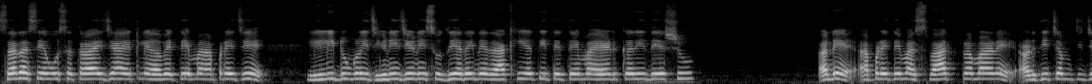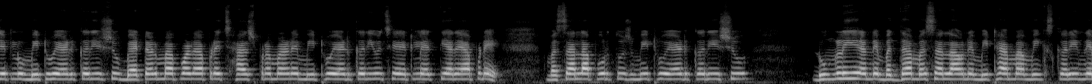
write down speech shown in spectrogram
સરસ એવું સતરાઈ જાય એટલે હવે તેમાં આપણે જે લીલી ડુંગળી ઝીણી ઝીણી સુધારીને રાખી હતી તે તેમાં એડ કરી દઈશું અને આપણે તેમાં સ્વાદ પ્રમાણે અડધી ચમચી જેટલું મીઠું એડ કરીશું. બેટરમાં પણ આપણે છાશ પ્રમાણે મીઠું એડ કર્યું છે એટલે અત્યારે આપણે મસાલા પૂરતું જ મીઠું એડ કરીશું. ડુંગળી અને બધા મસાલાઓને મીઠામાં મિક્સ કરીને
